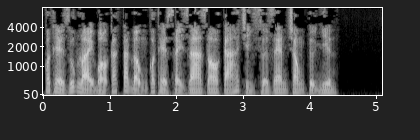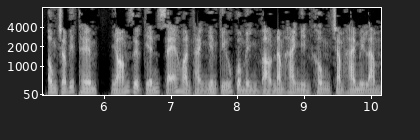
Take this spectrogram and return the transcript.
có thể giúp loại bỏ các tác động có thể xảy ra do cá chỉnh sửa gen trong tự nhiên. Ông cho biết thêm, nhóm dự kiến sẽ hoàn thành nghiên cứu của mình vào năm 2025.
